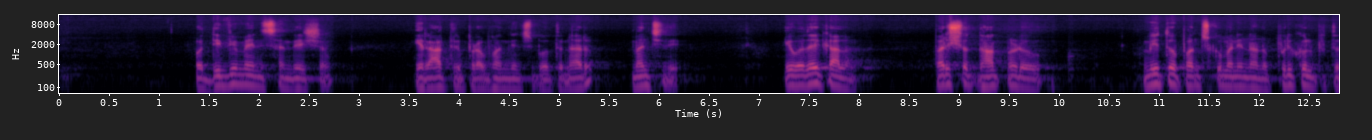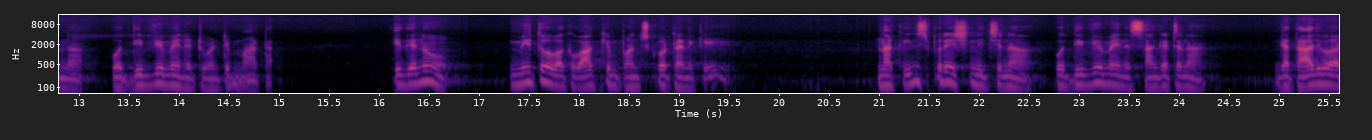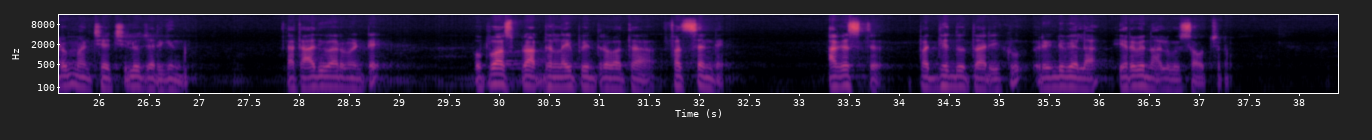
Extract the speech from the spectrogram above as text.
ఓ దివ్యమైన సందేశం ఈ రాత్రి ప్రభు అందించబోతున్నారు. మంచిది. ఈ ఉదయకాలం పరిశుద్ధాత్ముడు మీతో పంచుకోమని నన్ను పురికొల్పుతున్న ఓ దివ్యమైనటువంటి మాట. ఇదేను మీతో ఒక వాక్యం పంచుకోవటానికి నాకు ఇన్స్పిరేషన్ ఇచ్చిన ఓ దివ్యమైన సంఘటన గత ఆదివారం మన చర్చిలో జరిగింది. గత ఆదివారం అంటే ఉపవాస ప్రార్థనలు అయిపోయిన తర్వాత ఫస్ట్ సండే ఆగస్టు పద్దెనిమిదో తారీఖు రెండు వేల ఇరవై నాలుగో సంవత్సరం.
